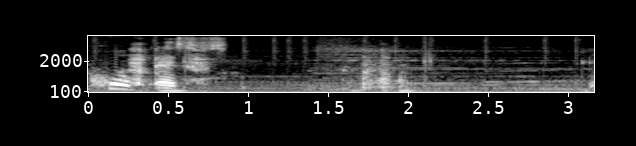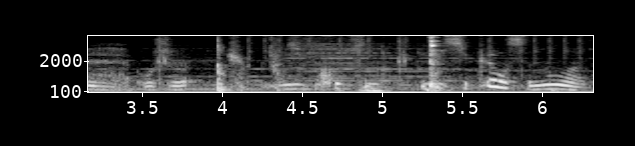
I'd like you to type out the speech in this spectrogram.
Хоп. Здравствуйте. Э, уже хоть и пересекался, ну ладно.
